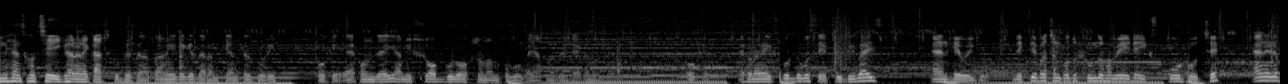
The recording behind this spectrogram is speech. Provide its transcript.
ইনহ্যান্স হচ্ছে এই কারণে কাজ করতেছে না, তো আমি এটাকে দাঁড়ান ক্যান্সেল করি। ওকে এখন যাই, আমি সবগুলো অপশন অন করব ভাই আপনাদের দেখানোর জন্য। ওকে এখন আমি এক্সপোর্ট দেবো save to device and here we go দেখতে পাচ্ছেন কত সুন্দরভাবে এটা এক্সপোর্ট হচ্ছে। অ্যান্ড এটা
